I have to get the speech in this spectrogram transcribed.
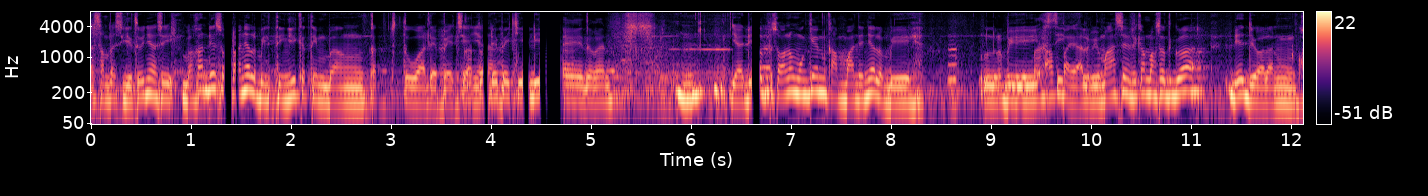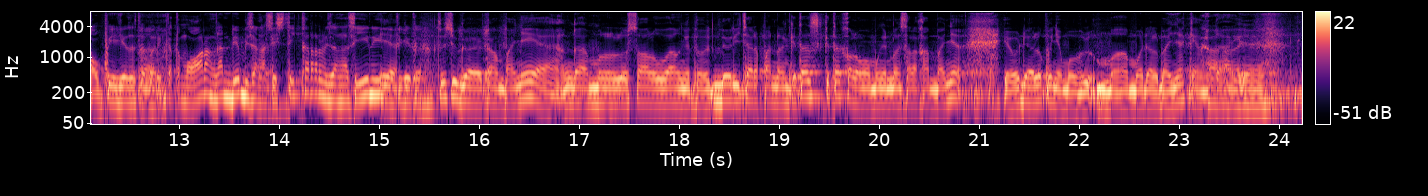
sampai segitunya sih. Bahkan dia suaranya lebih tinggi ketimbang ketua DPC-nya. Ketua DPCD itu kan. Hmm, Ya dia soalnya mungkin kampanyenya lebih lebih, masif. apa ya lebih masif kan maksud gua dia jualan kopi gitu tiap hari ketemu orang kan dia bisa ngasih stiker bisa ngasih ini Iya. gitu gitu Terus juga kampanye ya nggak melulu soal uang gitu. Dari cara pandang kita, kita kalau ngomongin masalah kampanye, ya udah lu punya modal banyak yang enggak. Ah, gitu. iya, iya. Oh,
